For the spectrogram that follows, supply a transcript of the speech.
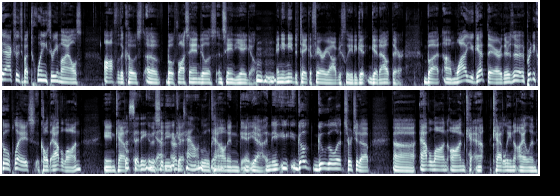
actually it's about 23 miles off of the coast of both Los Angeles and San Diego, and you need to take a ferry obviously to get get out there. But um, while you get there, there's a pretty cool place called Avalon. In The city, in the yeah, city, or the Ca- town, little yeah. town, and yeah, and you, you go Google it, search it up, uh, Avalon on Ca- Catalina Island,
